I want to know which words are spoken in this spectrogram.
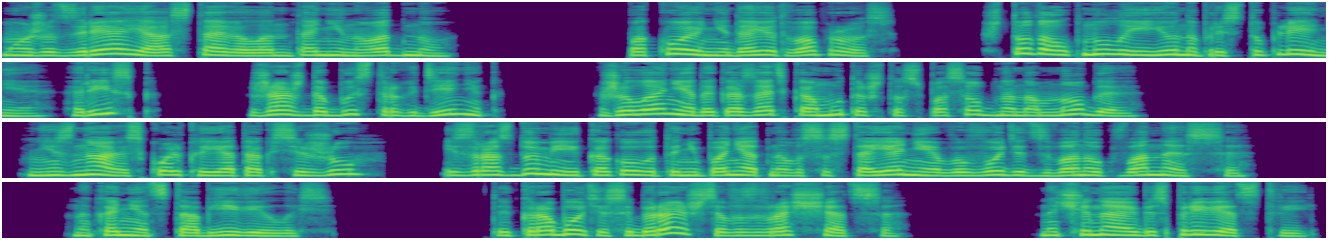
Может, зря я оставил Антонину одну. Покоя не дает вопрос. Что толкнуло ее на преступление? Риск? Жажда быстрых денег? Желание доказать кому-то, что способна на многое? Не знаю, сколько я так сижу, из раздумий и какого-то непонятного состояния выводит звонок Ванессы. Наконец-то объявилась. «Ты к работе собираешься возвращаться?» Начинаю без приветствий.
